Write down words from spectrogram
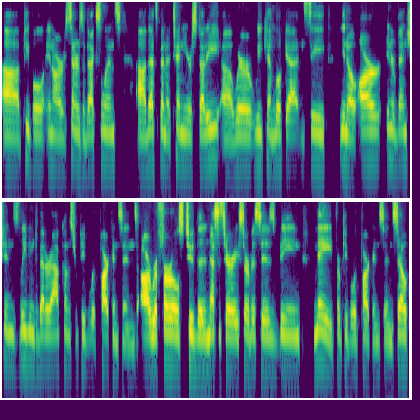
uh, people in our centers of excellence. Uh, that's been a 10 year study uh, where we can look at and see you know our interventions leading to better outcomes for people with parkinson's? Our referrals to the necessary services being made for people with parkinson's? So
